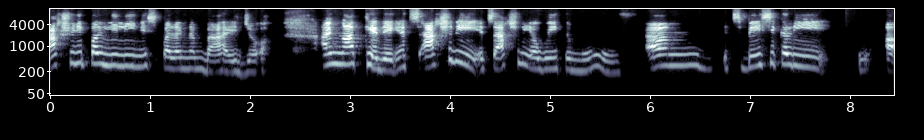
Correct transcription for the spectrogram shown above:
Actually, paglilinis pa lang ng bahay, Jo. I'm not kidding. It's actually it's actually a way to move um it's basically a,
